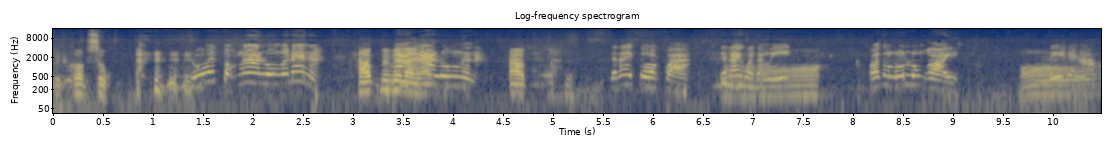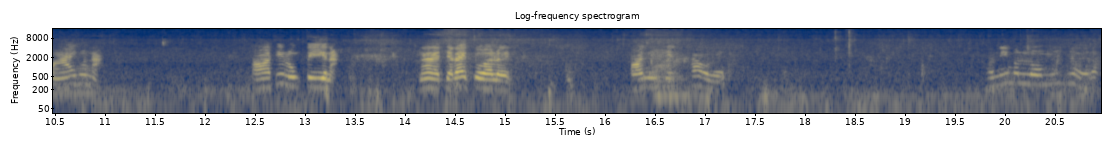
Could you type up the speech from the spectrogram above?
เป็นความสุขหนูไปตกหน้าลุงก็ได้น่ะ ครับไม่เป็นไรหคน้ารับลุงน่ะน่ะ ครับจะได้ตัวกว่า จะได้กว่าทางนี้ อ๋อเพราะตรงนู้นลุงอ่อยอ๋อตีไปหาไม้นู่นน่ะอ๋อที่ลุงตีน่ะน่าจะได้ตัวเลยตอนนี้เจ็บเข้าเลยวันนี้มันลมเฉยๆละ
